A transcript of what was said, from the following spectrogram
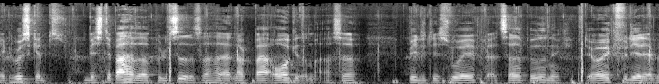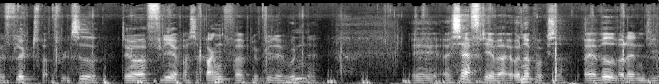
jeg kan huske, at hvis det bare havde været politiet, så havde jeg nok bare overgivet mig, og så bidt det sure æble og taget bøden, ikke? Det var ikke fordi, at jeg ville flygte fra politiet. Det var fordi, jeg var så bange for at blive bidt af hundene. Øh, og især fordi jeg var i underbukser, og jeg ved, hvordan de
